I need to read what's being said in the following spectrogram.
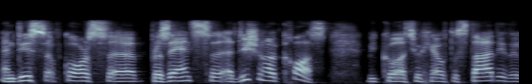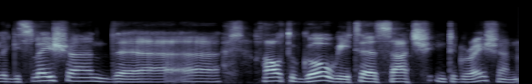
And this, of course, uh, presents additional cost because you have to study the legislation, the, uh, how to go with uh, such integration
